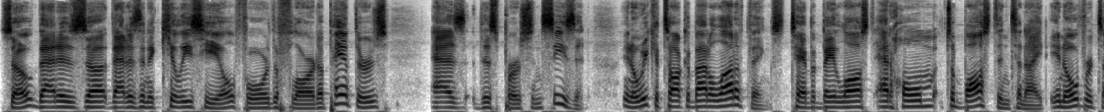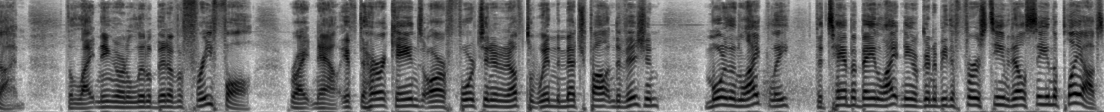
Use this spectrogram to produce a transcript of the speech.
So that is uh, that is an Achilles heel for the Florida Panthers as this person sees it. You know, we could talk about a lot of things. Tampa Bay lost at home to Boston tonight in overtime. The Lightning are in a little bit of a free fall right now. If the Hurricanes are fortunate enough to win the Metropolitan Division, more than likely the Tampa Bay Lightning are going to be the first team they'll see in the playoffs.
